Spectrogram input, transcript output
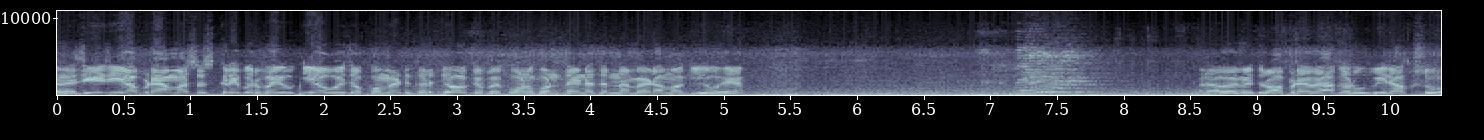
અને જે જે આપણે આમાં સબસ્ક્રાઈબર ભાઈઓ ગયા હોય તો કોમેન્ટ કરજો કે ભાઈ કોણ કોણ તરણેતરના મેળામાં ગયું છે. અને હવે મિત્રો આપણે હવે આગળ ઊભી રાખશું,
